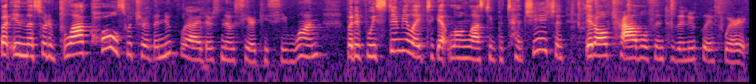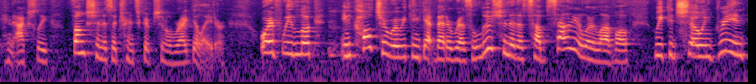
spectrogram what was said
but in the sort of black holes, which are the nuclei, there's no CRTC1. But if we stimulate to get long-lasting potentiation, it all travels into the nucleus where it can actually function as a transcriptional regulator. Or if we look in culture where we can get better resolution at a subcellular level, we could show in green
